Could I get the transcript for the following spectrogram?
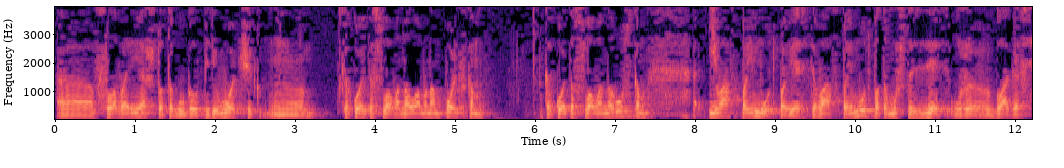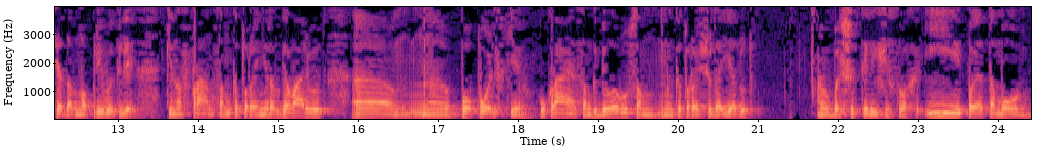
э, в словаре, что-то Google переводчик, э, какое-то слово на ломаном польском, какое-то слово на русском. И вас поймут, поверьте, вас поймут, потому что здесь уже, благо, все давно привыкли к иностранцам, которые не разговаривают э, э, по-польски, к украинцам, к белорусам, которые сюда едут в больших количествах. И поэтому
